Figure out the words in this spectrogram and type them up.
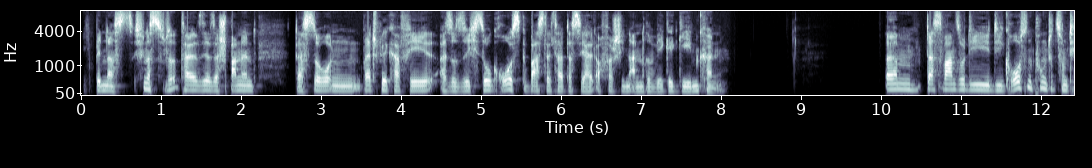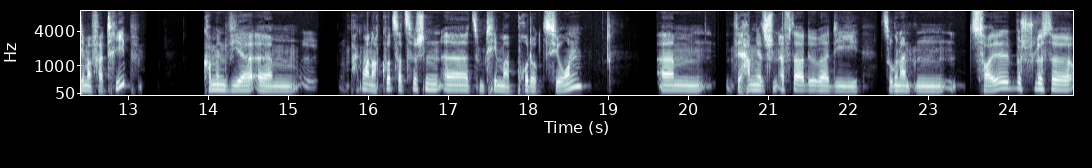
Ich ich finde das total sehr, sehr spannend, dass so ein Brettspielcafé also sich so groß gebastelt hat, dass sie halt auch verschiedene andere Wege gehen können. Ähm, das waren so die, die großen Punkte zum Thema Vertrieb. Kommen wir, ähm, packen wir noch kurz dazwischen äh, zum Thema Produktion. Ähm, wir haben jetzt schon öfter über die sogenannten Zollbeschlüsse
